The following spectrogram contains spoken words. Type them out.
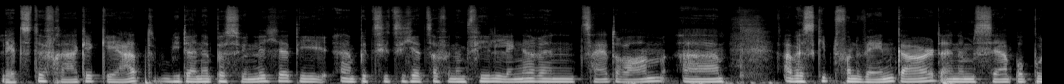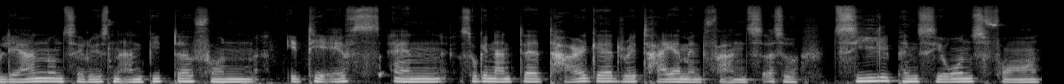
Letzte Frage, Gerd, wieder eine persönliche, die äh, bezieht sich jetzt auf einen viel längeren Zeitraum. Äh, aber es gibt von Vanguard, einem sehr populären und seriösen Anbieter von ETFs, ein sogenannte Target Retirement Funds, also Zielpensionsfonds.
